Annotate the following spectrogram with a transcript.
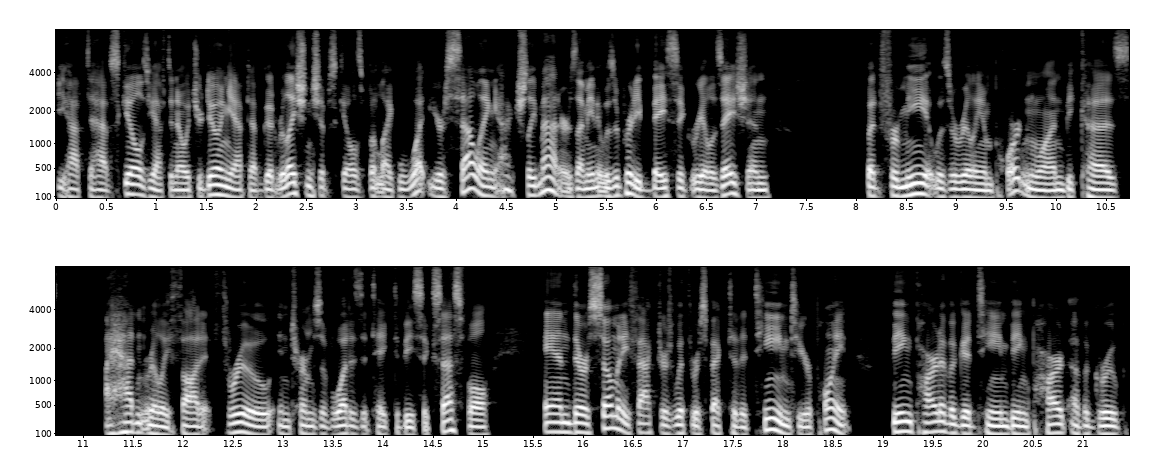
you have to have skills, you have to know what you're doing, you have to have good relationship skills, but like what you're selling actually matters. I mean, it was a pretty basic realization. But for me, it was a really important one because I hadn't really thought it through in terms of what does it take to be successful. And there are so many factors with respect to the team, to your point, being part of a good team, being part of a group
